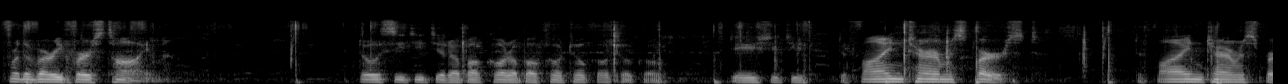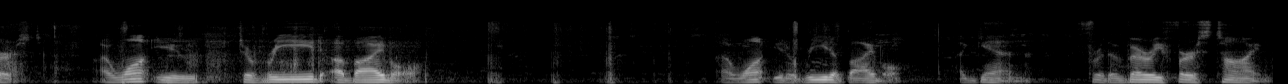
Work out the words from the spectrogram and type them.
for the very first time. Define terms first. Define terms first. I want you to read a Bible. I want you to read a Bible again for the very first time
